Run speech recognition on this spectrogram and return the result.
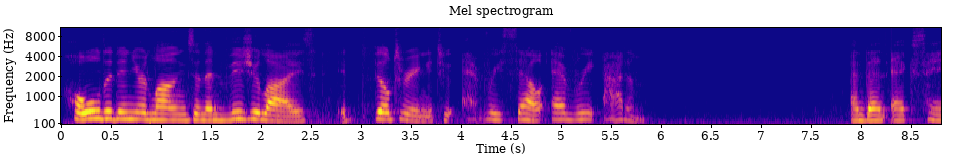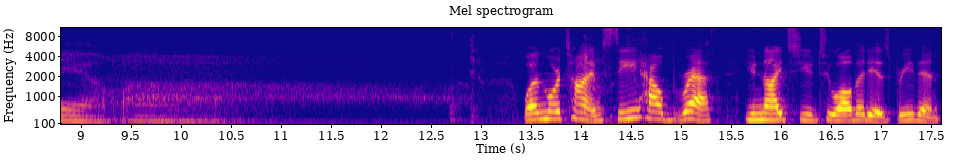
Hold it in your lungs and then visualize it filtering into every cell, every atom. And then exhale. Ah. One more time. See how breath unites you to all that is. Breathe in.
